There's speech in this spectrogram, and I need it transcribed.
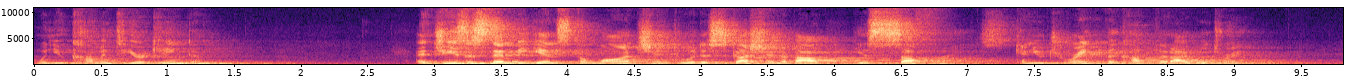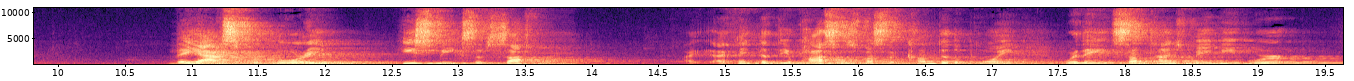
when you come into your kingdom. And Jesus then begins to launch into a discussion about his sufferings. Can you drink the cup that I will drink? They ask for glory, he speaks of suffering. I, I think that the apostles must have come to the point where they sometimes maybe were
